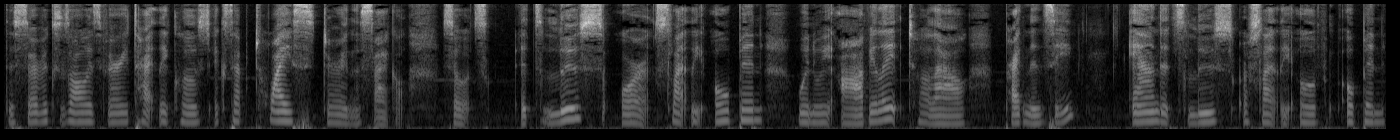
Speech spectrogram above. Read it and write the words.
the cervix is always very tightly closed, except twice during the cycle. So it's it's loose or slightly open when we ovulate to allow pregnancy, and it's loose or slightly open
